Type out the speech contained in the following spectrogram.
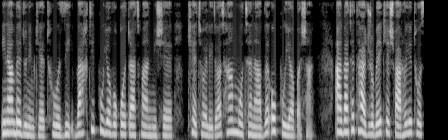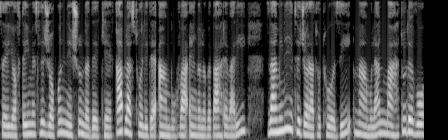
اینم بدونیم که توزیع وقتی پویا و قدرتمند میشه که تولیدات هم متنوع و پویا باشن. البته تجربه کشورهای توسعه یافته مثل ژاپن نشون داده که قبل از تولید انبوه و انقلاب بهرهوری زمینه تجارت و توزیع معمولا محدوده و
